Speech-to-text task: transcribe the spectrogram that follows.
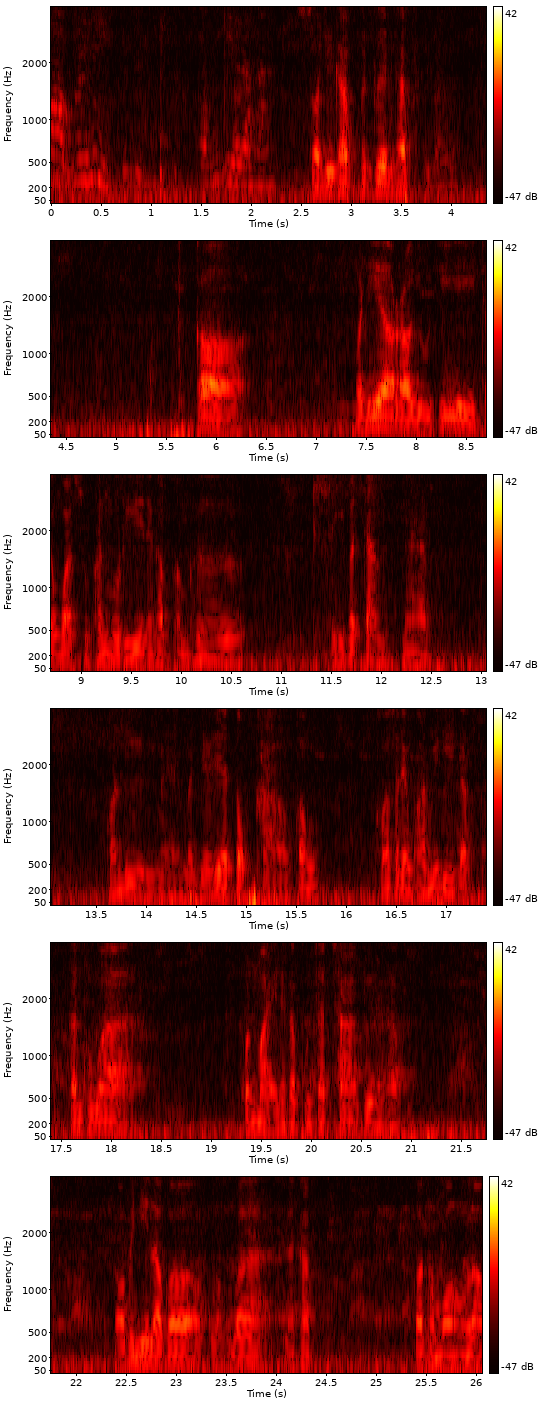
ออกเลยนี่ของพี่เอียเหรอคะสวัสดีครับเพื่อนๆครับ ก็วันนี้เราอยู่ที่จังหวัดสุพรรณบุรีนะครับอำเภอศรีประจันทร์นะครับ ก่อนอื่นแหมมันเดี๋ยวจะตกข่าวต้องขอแสดงความยินดีกับท่านผู้ว่าคนใหม่นะครับ คุณชัดชาติด้วยนะครับ ต่อไปนี้เราก็หวังว่านะครับกทมของเรา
